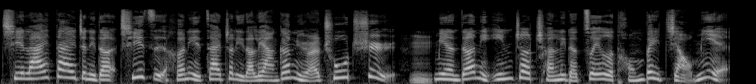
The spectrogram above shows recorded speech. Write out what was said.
起来，带着你的妻子和你在这里的两个女儿出去，嗯，免得你因这城里的罪恶同被剿灭。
